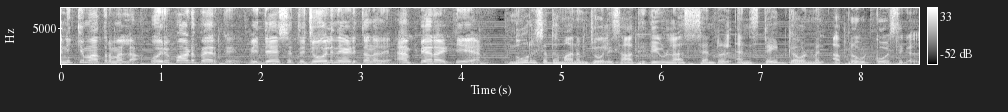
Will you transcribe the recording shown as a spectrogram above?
എനിക്ക് മാത്രമല്ല ഒരുപാട് പേർക്ക് വിദേശത്ത് ജോലി നേടിത്തന്നത് ആംപിയർ ഐ ടി ആണ്. നൂറ് ശതമാനം ജോലി സാധ്യതയുള്ള central and state government approved കോഴ്സുകൾ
